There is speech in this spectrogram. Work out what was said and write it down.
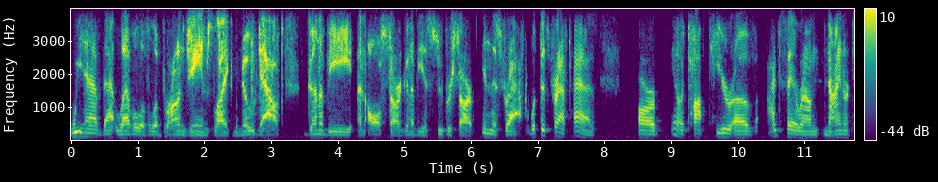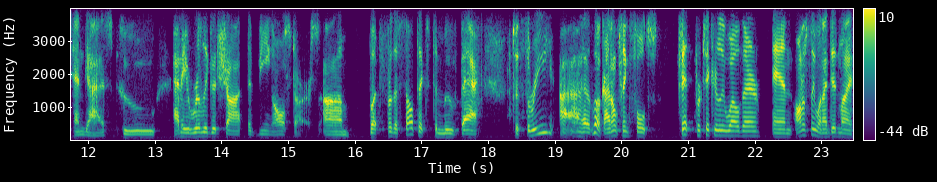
we have that level of LeBron James like no doubt gonna be an all-star, gonna be a superstar in this draft. What this draft has are, you know, a top tier of I'd say around 9 or 10 guys who have a really good shot at being all-stars. Um, but for the Celtics to move back to 3, uh, look, I don't think Fultz fit particularly well there. And honestly, when I did my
